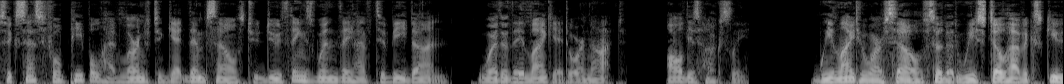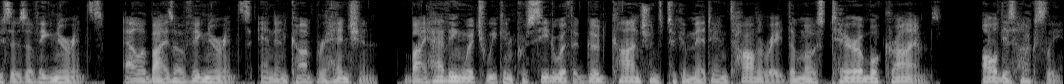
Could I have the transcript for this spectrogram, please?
Successful people have learned to get themselves to do things when they have to be done, whether they like it or not. Aldous Huxley. We lie to ourselves so that we still have excuses of ignorance, alibis of ignorance and incomprehension, by having which we can proceed with a good conscience to commit and tolerate the most terrible crimes. Aldous Huxley.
